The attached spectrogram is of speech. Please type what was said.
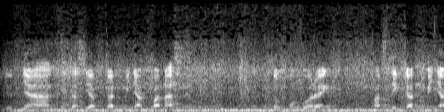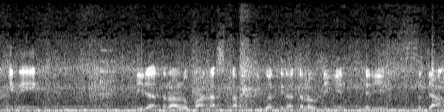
Selanjutnya kita siapkan minyak panas untuk menggoreng. Pastikan minyak ini tidak terlalu panas tapi juga tidak terlalu dingin, jadi sedang.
